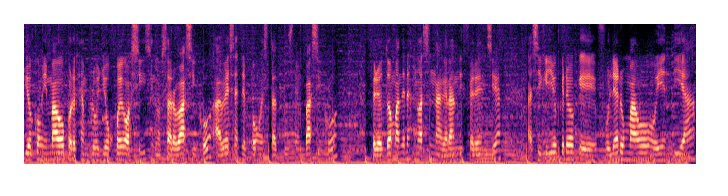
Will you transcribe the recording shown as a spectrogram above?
yo con mi mago, por ejemplo, yo juego así sin usar básico. A veces le pongo status en básico, pero de todas maneras no hace una gran diferencia. Así que yo creo que fulear un mago hoy en día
